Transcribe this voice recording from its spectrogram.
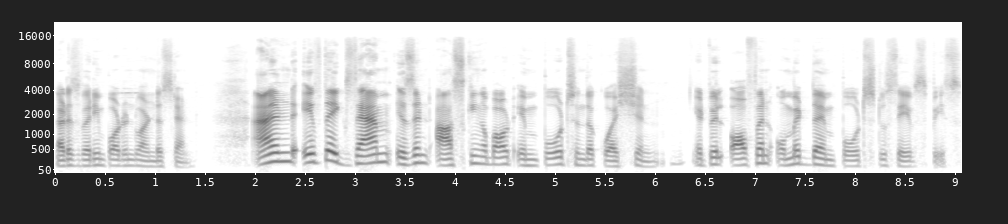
That is very important to understand. And if the exam isn't asking about imports in the question, it will often omit the imports to save space.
